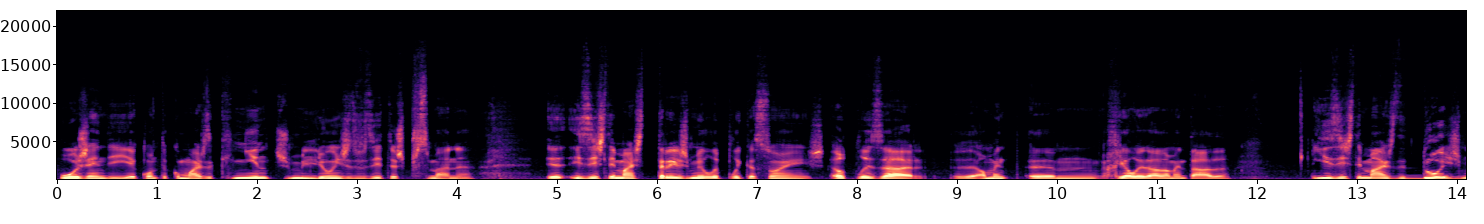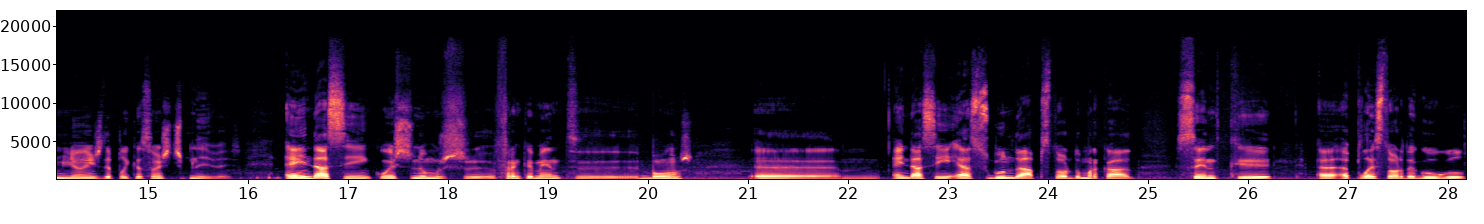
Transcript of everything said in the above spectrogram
hoje em dia conta com mais de 500 milhões de visitas por semana. Existem mais de 3 mil aplicações a utilizar aument, um, realidade aumentada e existem mais de 2 milhões de aplicações disponíveis. Ainda assim, com estes números uh, francamente uh, bons, uh, ainda assim é a segunda App Store do mercado, sendo que a Play Store da Google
